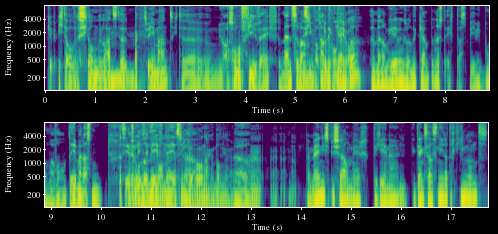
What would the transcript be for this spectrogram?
Ik heb echt al verschillende de laatste pak twee maand, echt eh Ja. persoon of vier, vijf. De mensen van, Misschien valt van de ook gewoon meer campen, in mijn omgeving, zo in de campen, dus het echt, dat is babyboom à volonté, maar dat is niet, Dat is leeftijd gebonden, leeftijd, dat is niet ja. corona gebonden. ja. Ja, Bij Bij mij niet speciaal meer. Degene, Mhm. Ik denk zelfs niet dat er iemand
